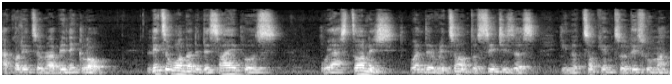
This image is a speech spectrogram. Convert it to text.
according to rabbinic law. Little wonder the disciples were astonished when they returned to see Jesus, you know, talking to this woman,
